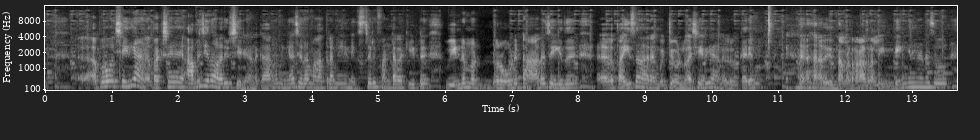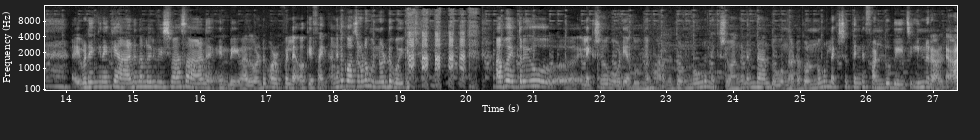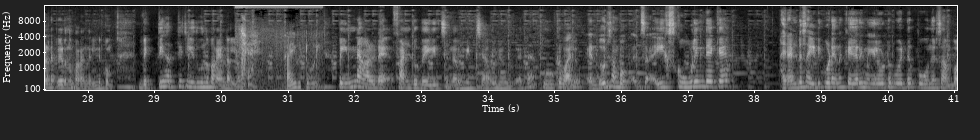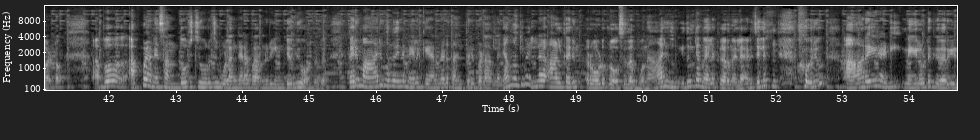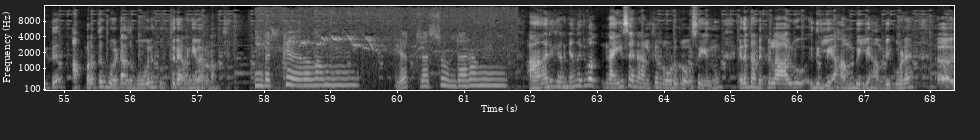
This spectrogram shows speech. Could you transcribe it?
ഏഹ് അപ്പോ ശരിയാണ്. പക്ഷേ അവർ ചെയ്യുന്ന വളരെ ഒരു ശരിയാണ്. കാരണം ഇങ്ങനെ ചെയ്താൽ മാത്രമേ ഇനി നെക്സ്റ്റ് ഒരു ഫണ്ട് ഇറക്കിയിട്ട് വീണ്ടും റോഡ് ടാർ ചെയ്ത് പൈസ തരാൻ പറ്റുള്ളൂ. അത് ശരിയാണ്. ഒരു കാര്യം നമ്മുടെ നാടനല്ല. ഇന്ത്യ എങ്ങനെയാണ്? സോ ഇവിടെ ഇങ്ങനെയൊക്കെ എങ്ങനെയൊക്കെ ആണെന്നുള്ളൊരു വിശ്വാസമാണ് എന്റെയും അതുകൊണ്ട് കുഴപ്പമില്ല. ഓക്കെ ഫൈൻ അങ്ങനെ കുറച്ചും കൂടെ മുന്നോട്ട് പോയി. അപ്പോൾ എത്രയോ ലക്ഷമോ കോടിയാ തോന്നുന്നു. ഞാൻ മറന്നു തൊണ്ണൂറ് ലക്ഷമോ അങ്ങനെ എന്താണെന്ന് തോന്നുന്നു കേട്ടോ. തൊണ്ണൂറ് ലക്ഷത്തിന്റെ ഫണ്ട് ഉപയോഗിച്ച് ഇന്നൊരാളുടെ ആളുടെ പേരൊന്നും പറയുന്നില്ല. ഇനിയിപ്പം വ്യക്തിഹത്യ ചെയ്തു എന്ന് പറയണ്ടല്ലോ. കൈവിട്ടുപോയി. അപ്പൊ ഇന്ന ആളുടെ ഫണ്ട് ഉപയോഗിച്ച് നിർമ്മിച്ച ഒരു എന്താ തൂക്കവാലോ? എന്തോ ഒരു സംഭവം. ഈ സ്കൂളിന്റെ ഒക്കെ രണ്ട് സൈഡിൽ കൂടെ ഇന്ന് കയറി മേലോട്ട് പോയിട്ട് പോകുന്ന ഒരു സംഭവം കേട്ടോ അപ്പോൾ അപ്പോഴാണ് സന്തോഷ് ജോർജ് കുളങ്കര പറഞ്ഞൊരു ഇന്റർവ്യൂ ഓർത്തത് കാര്യം ആരും ഒന്നും ഇതിന്റെ മേലെ കയറാനായിട്ട് താല്പര്യപ്പെടാറില്ല. ഞാൻ നോക്കിയപ്പോൾ എല്ലാ ആൾക്കാരും റോഡ് ക്രോസ് ചെയ്താൽ പോകുന്നത് ആരും ഇതും ഇതിന്റെ മേലെ കയറുന്നില്ല എന്നുവെച്ചാൽ ഒരു ആറേഴ് അടി മേലോട്ട് കയറിയിട്ട് അപ്പുറത്ത് പോയിട്ട് അതുപോലെ കുത്തിനിറങ്ങി വരണം. കേരളം എത്ര സുന്ദരം. ആര് കയറി ഞാൻ നോക്കിയപ്പോൾ നൈസായിട്ട് ആൾക്കാർ റോഡ് ക്രോസ് ചെയ്യുന്നു. എന്നിട്ട് നടുക്കുള്ള ആ ഒരു ഇതില്ലേ ഹമ്പില്ലേ ഹമ്പിൽ കൂടെ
